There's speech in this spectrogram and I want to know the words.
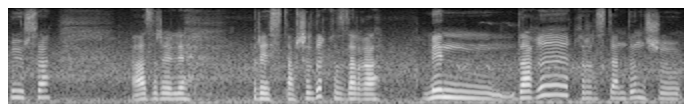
буюрса азыр эле пресс тапшырдык кыздарга мен дагы кыргызстандын ушу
